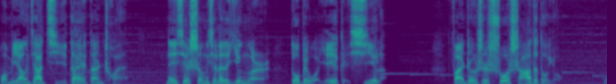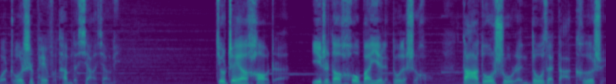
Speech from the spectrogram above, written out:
我们杨家几代单传，那些生下来的婴儿都被我爷爷给吸了。反正是说啥的都有，我着实佩服他们的想象力。就这样耗着，一直到后半夜两多的时候，大多数人都在打瞌睡。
